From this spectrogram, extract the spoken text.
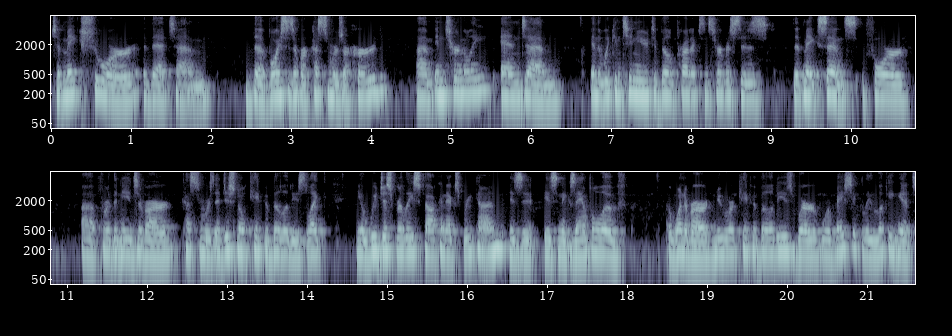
to make sure that um, the voices of our customers are heard um, internally and um, and that we continue to build products and services that make sense for uh, for the needs of our customers. Additional capabilities like you know we just released Falcon X Recon is it is an example of one of our newer capabilities where we're basically looking at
